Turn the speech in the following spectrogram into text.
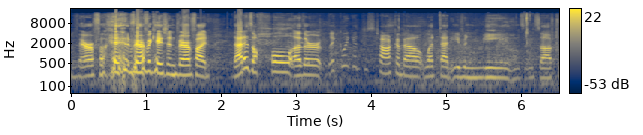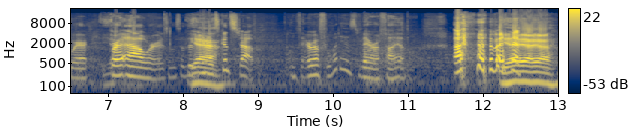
verification, verification, verified. That is a whole other. Like we could just talk about what that even means in software for hours, and so this, Yeah. that's good stuff. Verif- what is verifiable? but, Yeah, yeah, yeah.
